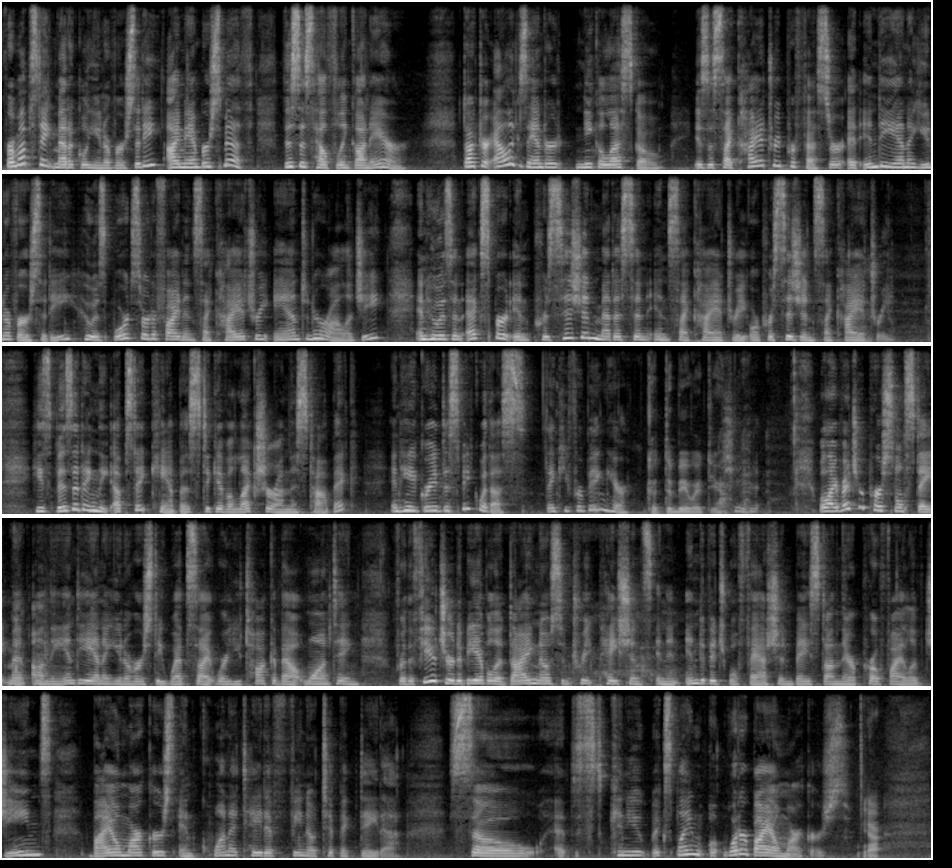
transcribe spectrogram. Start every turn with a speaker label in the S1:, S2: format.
S1: From Upstate Medical University, I'm Amber Smith. This is HealthLink on Air. Dr. Alexander Niculescu is a psychiatry professor at Indiana University who is board certified in psychiatry and neurology and who is an expert in precision medicine in psychiatry or precision psychiatry. He's visiting the Upstate campus to give a lecture on this topic, and he agreed to speak with us. Thank you for being here.
S2: Good to be with you.
S1: Appreciate it. Well, I read your personal statement on the Indiana University website where you talk about wanting for the future to be able to diagnose and treat patients in an individual fashion based on their profile of genes, biomarkers, and quantitative phenotypic data. So, uh, can you explain what are biomarkers?
S2: Yeah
